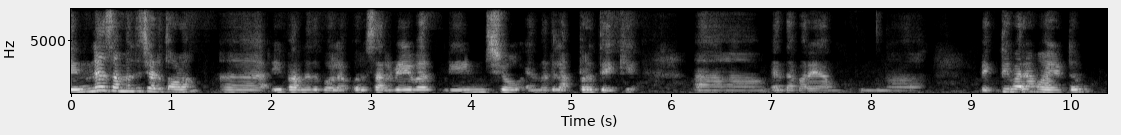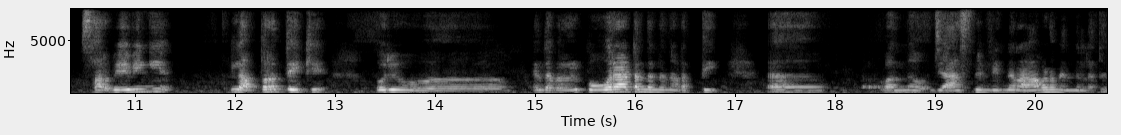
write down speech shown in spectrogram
എന്നെ സംബന്ധിച്ചിടത്തോളം ഈ പറഞ്ഞതുപോലെ ഒരു സർവൈവർ ഗെയിം ഷോ എന്നതിലപ്പുറത്തേക്ക് എന്താ പറയാ വ്യക്തിപരമായിട്ടും സർവൈവിങ് വ്യക്തിപരമായിട്ടും സർവൈവിങ്ങിലപ്പുറത്തേക്ക് ഒരു എന്താ പറയുക ഒരു പോരാട്ടം തന്നെ നടത്തി വന്ന് ജാസ്മിൻ വിന്നർ ആവണം എന്നുള്ളത്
